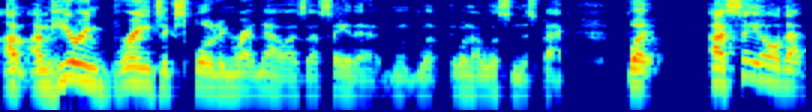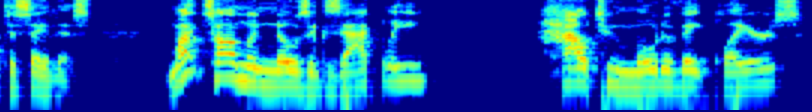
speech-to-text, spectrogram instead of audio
I'm, I'm hearing brains exploding right now as I say that when, when I listen this back. But I say all that to say this: Mike Tomlin knows exactly how to motivate players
